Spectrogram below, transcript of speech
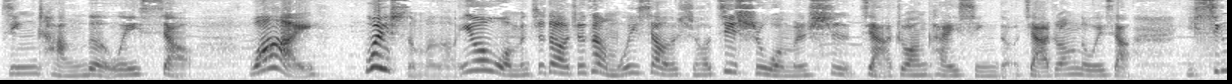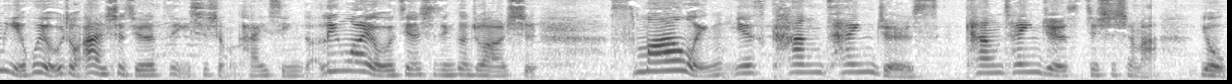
经常的微笑。Why？为什么呢？因为我们知道，就在我们微笑的时候，即使我们是假装开心的，假装的微笑，你心里也会有一种暗示，觉得自己是什么开心的。另外有一件事情更重要的是 ，smiling is contagious。contagious 就是什么？有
